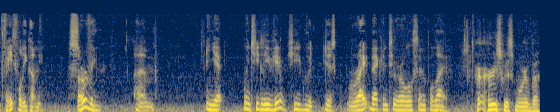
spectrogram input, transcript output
faithfully coming, serving. Um, and yet, when she'd leave here, she would just right back into her old sinful life. Her, hers was more of a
